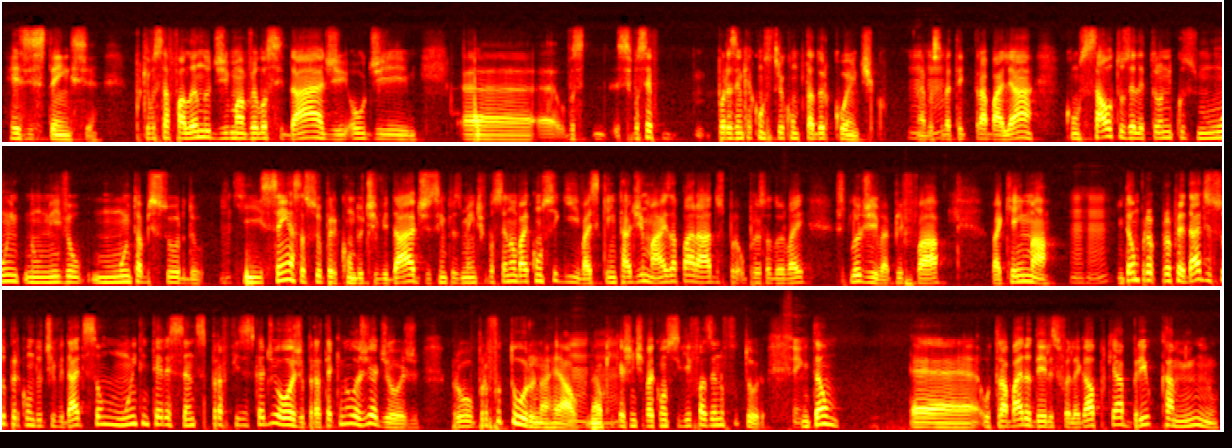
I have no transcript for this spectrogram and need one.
resistência. Porque você está falando de uma velocidade ou de. eh, você- se você, por exemplo, quer construir um computador quântico, né, Uhum. você vai ter que trabalhar com saltos eletrônicos muito, num nível muito absurdo. E que sem essa supercondutividade, simplesmente você não vai conseguir. Vai esquentar demais a parada, o processador vai explodir, vai pifar, vai queimar. Uhum. Então, pro- propriedades de supercondutividade são muito interessantes para a física de hoje, para a tecnologia de hoje, para o futuro, na real. Uhum. Né? O que, que a gente vai conseguir fazer no futuro. Sim. Então, é, o trabalho deles foi legal porque abriu caminho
